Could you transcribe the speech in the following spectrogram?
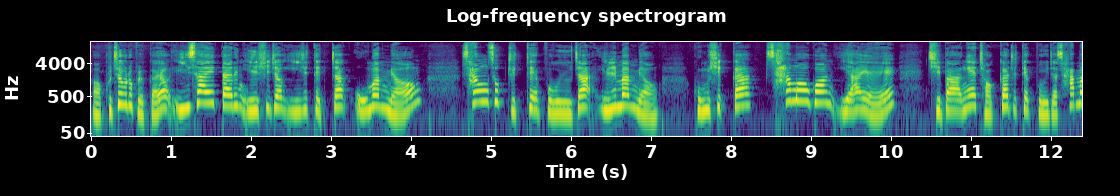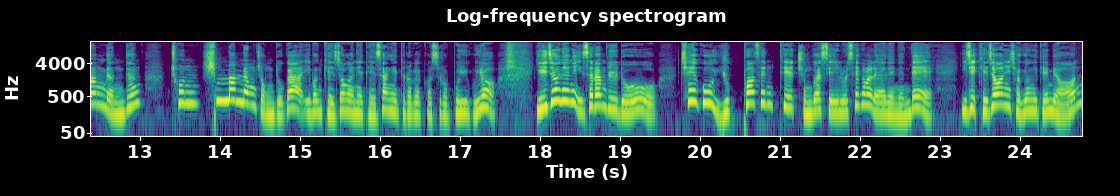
어, 구체적으로 볼까요? 이사에 따른 일시적 이주택자 5만 명, 상속 주택 보유자 1만 명, 공시가 3억 원 이하의 지방의 저가주택 보유자 4만 명등 총 10만 명 정도가 이번 개정안의 대상에 들어갈 것으로 보이고요. 예전에는 이 사람들도 최고 6%의 중과세율로 세금을 내야 되는데 이제 개정안이 적용이 되면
